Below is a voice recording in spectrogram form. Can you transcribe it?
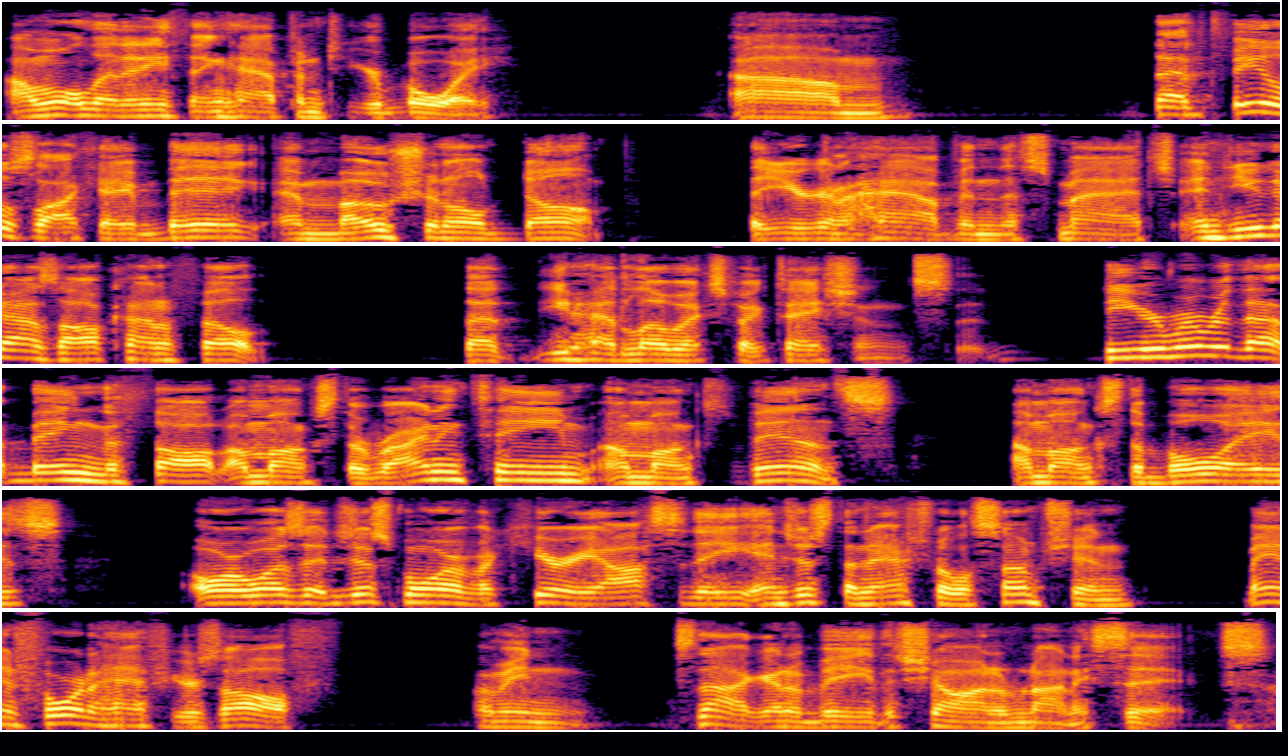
I won't let anything happen to your boy. Um, that feels like a big emotional dump that you're going to have in this match. And you guys all kind of felt that you had low expectations. Do you remember that being the thought amongst the writing team, amongst Vince, amongst the boys, or was it just more of a curiosity and just the natural assumption? Man, four and a half years off. I mean, it's not going to be the Shawn of '96.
